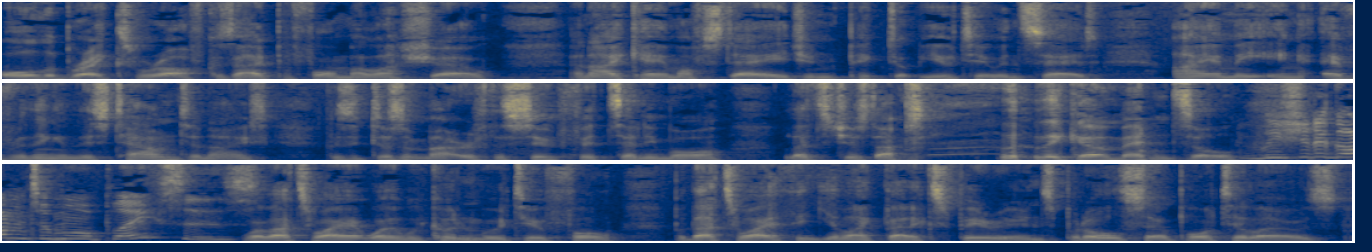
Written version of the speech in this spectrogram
all the breaks were off because I'd performed my last show, and I came off stage and picked up you two and said, "I am eating everything in this town tonight because it doesn't matter if the suit fits anymore. Let's just absolutely go mental." We should have gone to more places. Well, that's why. Well, we couldn't. We were too full. But that's why I think you like that experience. But also Portillo's.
